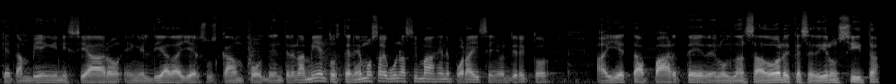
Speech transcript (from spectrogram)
que también iniciaron en el día de ayer sus campos de entrenamientos. Tenemos algunas imágenes por ahí, señor director. Ahí está parte de los lanzadores que se dieron cita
